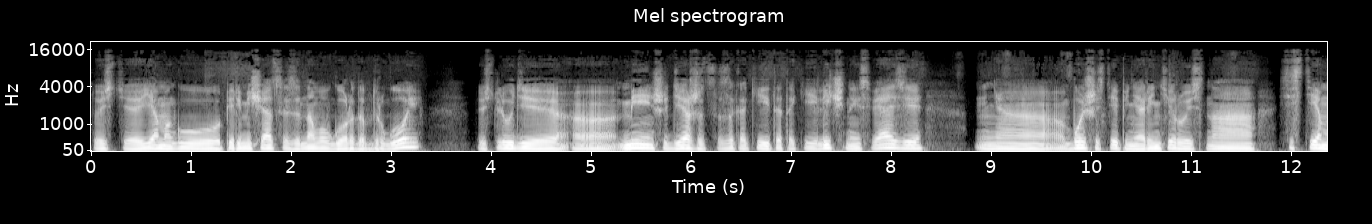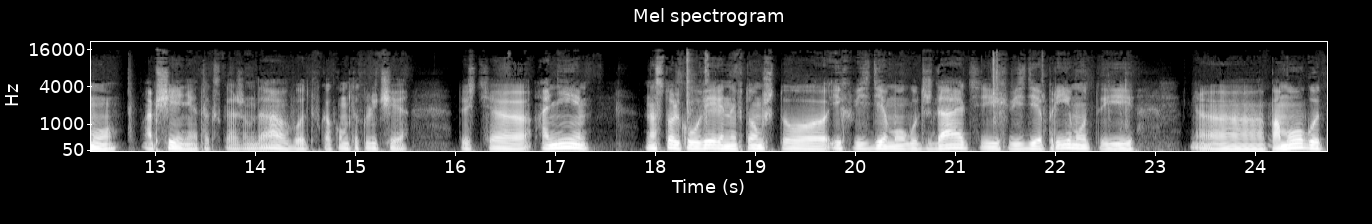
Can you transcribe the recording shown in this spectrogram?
то есть э, я могу перемещаться из одного города в другой, то есть люди э, меньше держатся за какие-то такие личные связи, э, в большей степени ориентируясь на систему общения, так скажем, да, вот в каком-то ключе. То есть они настолько уверены в том, что их везде могут ждать, их везде примут, и Э, помогут,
